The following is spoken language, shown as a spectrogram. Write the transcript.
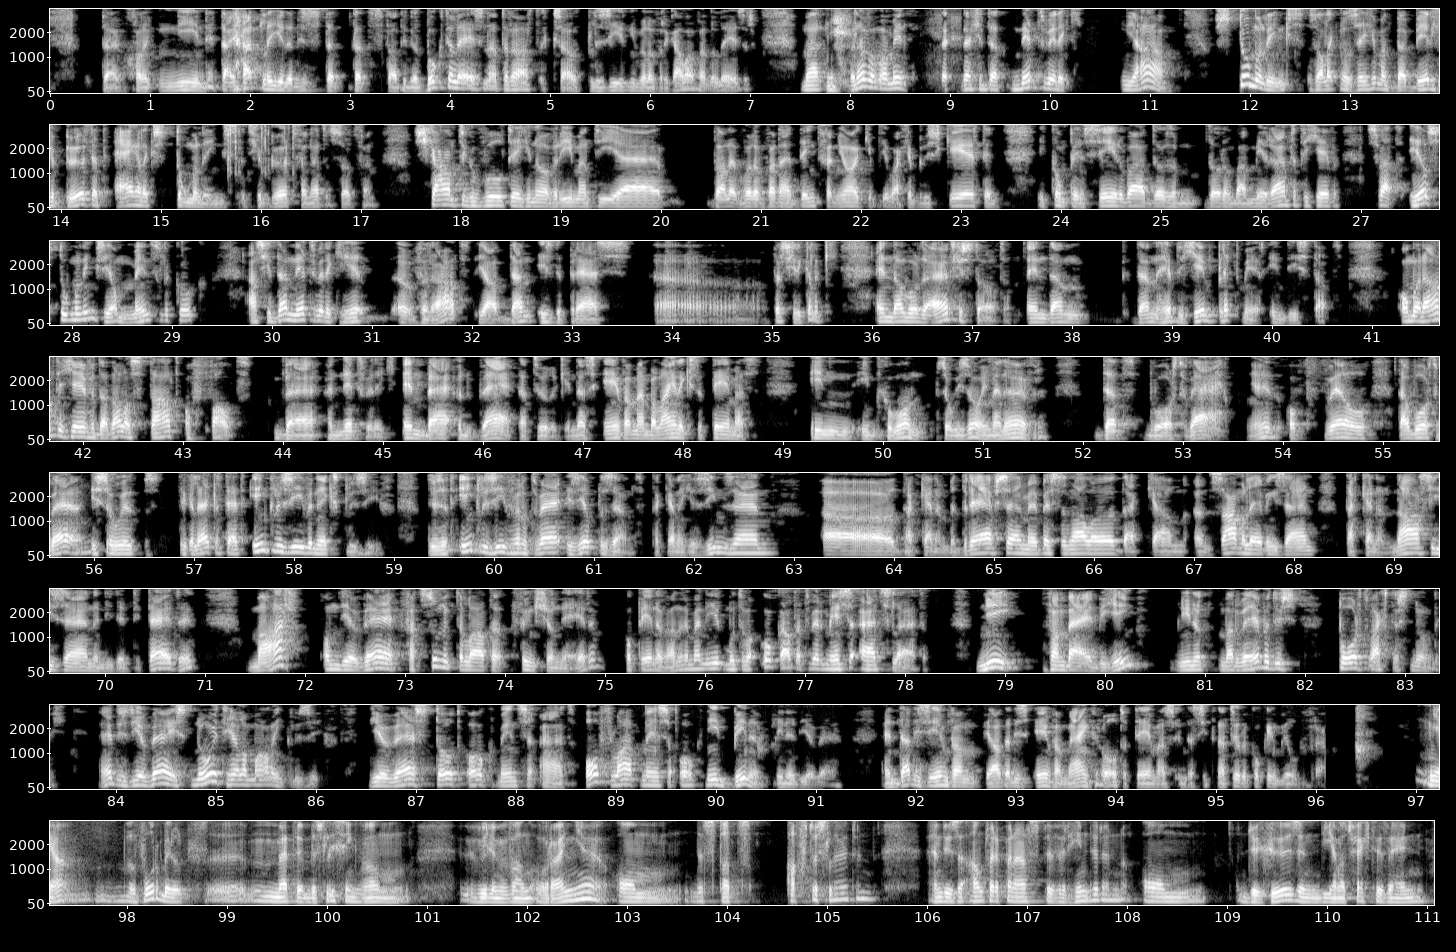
daar ga ik niet in detail uitleggen. Dat, is, dat, dat staat in het boek te lezen, uiteraard. Ik zou het plezier niet willen vergallen van de lezer. Maar vanaf het moment dat, dat je dat netwerk, ja, stommelings, zal ik maar zeggen, want bij Beer gebeurt het eigenlijk stommelings. Het gebeurt vanuit een soort van schaamtegevoel tegenover iemand die. Uh, waarvan hij denkt van ja, ik heb je wat gebruskeerd en ik compenseer wat door hem, door hem wat meer ruimte te geven. Zwat, heel stommelings, heel menselijk ook. Als je dat netwerk heel, uh, verraadt, ja, dan is de prijs uh, verschrikkelijk. En dan worden uitgestoten. En dan, dan heb je geen plek meer in die stad. Om eraan te geven dat alles staat of valt bij een netwerk. En bij een wij natuurlijk. En dat is een van mijn belangrijkste thema's. In, in gewoon, sowieso in mijn oeuvre. Dat woord wij. Ofwel, dat woord wij is zo, tegelijkertijd inclusief en exclusief. Dus het inclusieve van het wij is heel plezant. Dat kan een gezin zijn, uh, dat kan een bedrijf zijn met best allen, dat kan een samenleving zijn, dat kan een natie zijn, een identiteit. Hè. Maar om die wij fatsoenlijk te laten functioneren, op een of andere manier, moeten we ook altijd weer mensen uitsluiten. Niet van bij het begin, niet, maar we hebben dus poortwachters nodig. dus die wij is nooit helemaal inclusief. Die wij stoot ook mensen uit. Of laat mensen ook niet binnen binnen die wij. En dat is een van, ja, dat is een van mijn grote thema's. En dat zit natuurlijk ook in Wilde Vrouw. Ja, bijvoorbeeld uh, met de beslissing van Willem van Oranje om de stad af te sluiten en dus de Antwerpenaars te verhinderen om de geuzen die aan het vechten zijn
